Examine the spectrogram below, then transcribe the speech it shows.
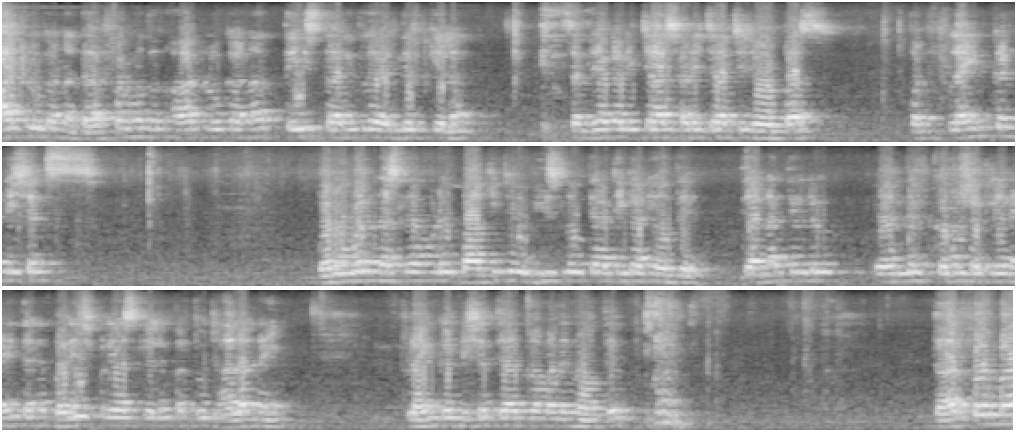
आठ लोकांना दारफड मधून आठ लोकांना तेवीस तारीखला एअरलिफ्ट केला. संध्याकाळी चार साडेचारच्या जवळपास. पण फ्लाईंग कंडिशन्स बरोबर नसल्यामुळे बाकीचे वीस लोक त्या ठिकाणी होते त्यांना ते लोक एअरलिफ्ट करू शकले नाही. त्याने बरेच प्रयास केले पण तो झाला नाही. फ्लाईंग कंडिशन त्याप्रमाणे नव्हते. दारफडमा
